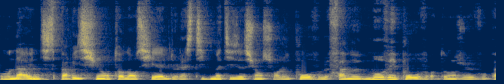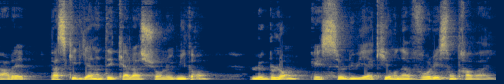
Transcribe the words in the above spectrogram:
on a une disparition tendancielle de la stigmatisation sur le pauvre, le fameux mauvais pauvre dont je vous parlais, parce qu'il y a un décalage sur le migrant. Le blanc est celui à qui on a volé son travail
